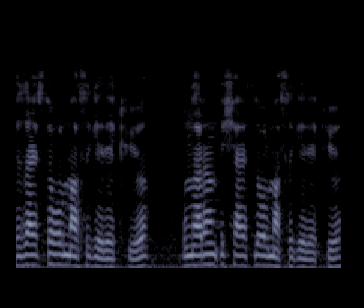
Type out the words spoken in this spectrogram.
hızaysta olması gerekiyor. Bunların işaretli olması gerekiyor.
